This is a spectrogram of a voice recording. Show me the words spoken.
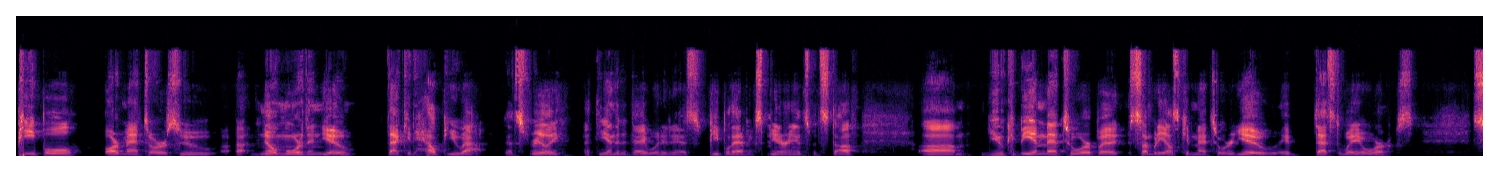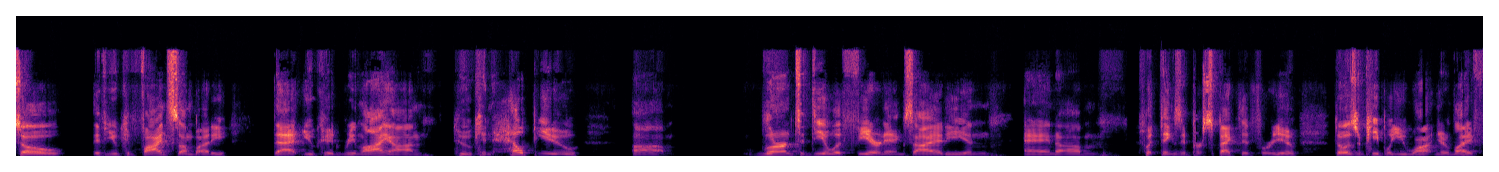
People are mentors who uh, know more than you that could help you out. That's really at the end of the day what it is. People that have experience with stuff um, you could be a mentor, but somebody else can mentor you. It, that's the way it works. So if you can find somebody, that you could rely on who can help you um, learn to deal with fear and anxiety and and um, put things in perspective for you. Those are people you want in your life.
